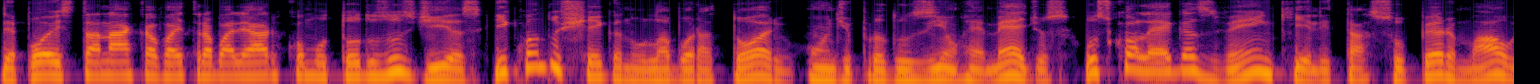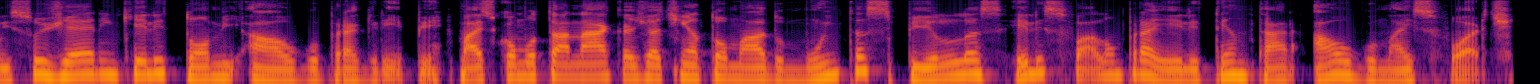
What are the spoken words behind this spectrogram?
Depois, Tanaka vai trabalhar como todos os dias. E quando chega no laboratório, onde produziam remédios, os colegas veem que ele tá super mal e sugerem que ele tome algo para gripe. Mas como Tanaka já tinha tomado muitas pílulas, eles falam para ele tentar algo mais forte.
